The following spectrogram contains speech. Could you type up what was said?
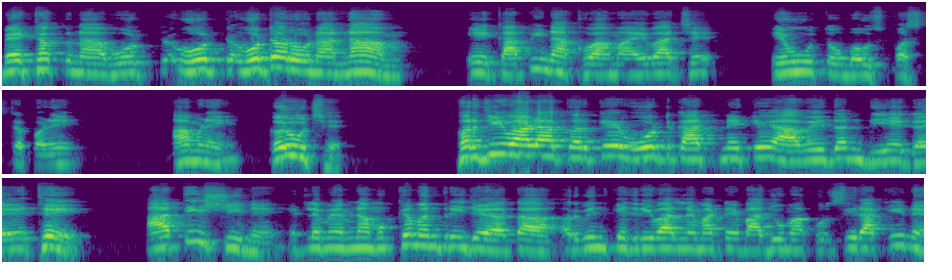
બેઠકના વોટ, વોટરોના નામ એ કાપી નાખવામાં આવ્યા છે. એવું તો બહુ સ્પષ્ટપણે આમણે કહ્યું છે. फर्जीवाड़ा करके वोट काटने के आवेदन दिए गए थे આતિશીને એટલે મેં એમના મુખ્યમંત્રી જે હતા અરવિંદ કેજરીવાલને માટે બાજુમાં ખુરશી રાખીને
